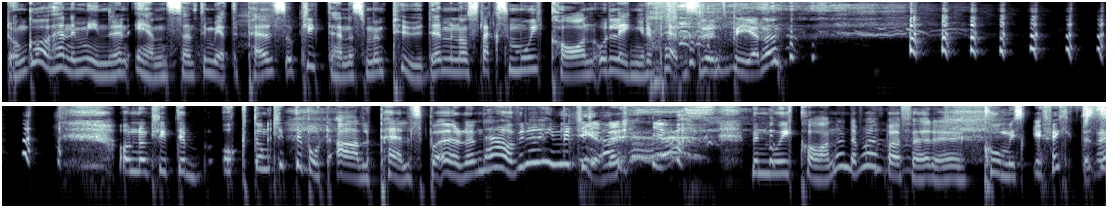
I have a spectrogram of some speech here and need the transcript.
De gav henne mindre än en centimeter päls och klippte henne som en pudel med någon slags mohikan och längre päls runt benen. Om de klippte, och de klippte bort all päls på öronen. Där har vi den inverterade. Ja. Men mohikanen, det var bara för eh, komisk effekt eller?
